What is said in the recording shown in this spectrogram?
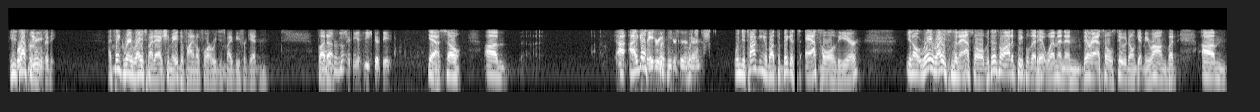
he's definitely worthy. I think Ray Rice might have actually made the final four. We just might be forgetting. But uh he should be. He should be. Yeah, so um I, I guess Adrian Peterson when, when you're talking about the biggest asshole of the year, you know, Ray Rice is an asshole, but there's a lot of people that hit women and they're assholes too, don't get me wrong, but um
